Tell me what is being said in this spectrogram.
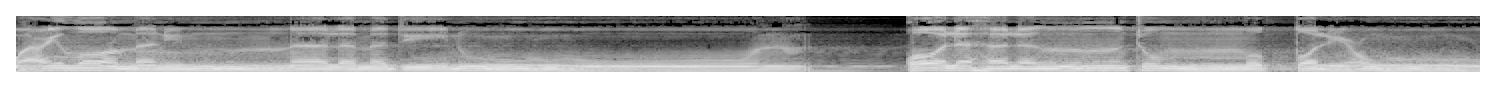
وعظاما إنا لمدينون. قال هل أنتم مطلعون؟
